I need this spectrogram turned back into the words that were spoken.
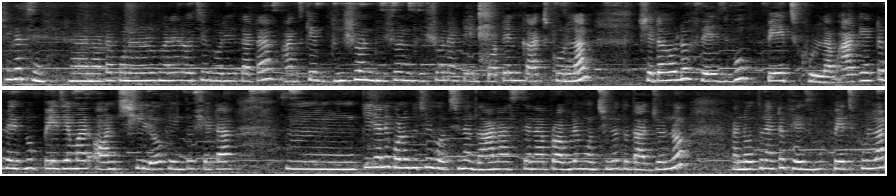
ঠিক আছে? হ্যাঁ নটা পনেরোর ঘরে রয়েছে ঘড়ির কাটা। আজকে ভীষণ ভীষণ ভীষণ একটা ইম্পর্টেন্ট কাজ করলাম। সেটা হলো ফেসবুক পেজ খুললাম। আগে একটা ফেসবুক পেজ আমার অন ছিল, কিন্তু সেটা কি জানি কোনো কিছুই হচ্ছে না, গান আসছে না প্রবলেম হচ্ছিল, তো তার জন্য নতুন একটা ফেসবুক পেজ খুললাম।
